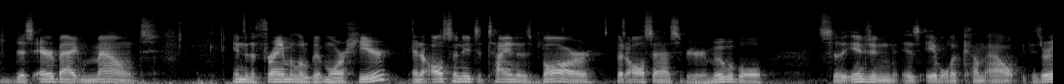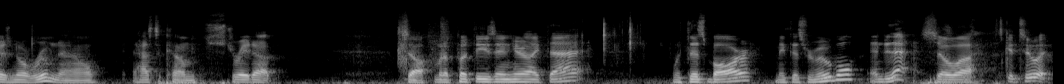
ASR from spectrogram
this airbag mount into the frame a little bit more here. And it also needs to tie into this bar but also has to be removable so the engine is able to come out because there is no room now. It has to come straight up. So I'm gonna put these in here like that with this bar make this removable and do that. So uh, let's get to it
